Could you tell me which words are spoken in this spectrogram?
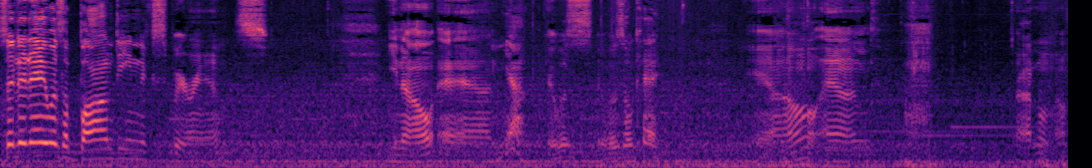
So today was a bonding experience you know, and yeah, it was it was okay, you know, and I don't know.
